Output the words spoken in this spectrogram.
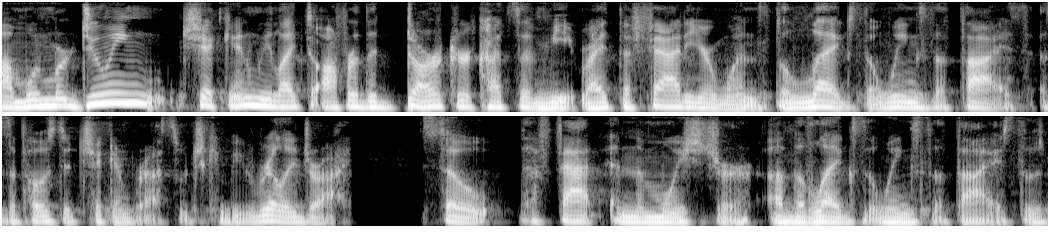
Um, when we're doing chicken, we like to offer the darker cuts of meat, right? The fattier ones, the legs, the wings, the thighs, as opposed to chicken breasts, which can be really dry. So the fat and the moisture of the legs, the wings, the thighs, those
